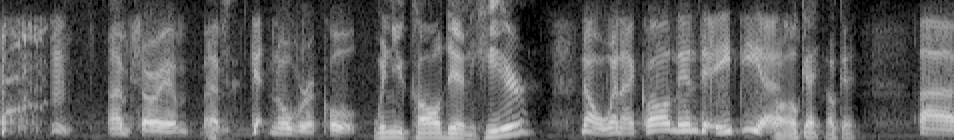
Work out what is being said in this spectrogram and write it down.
I'm sorry, I'm, I'm getting over a cold. When you called in here, No, when I called in into APS, oh, okay, okay. Uh,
